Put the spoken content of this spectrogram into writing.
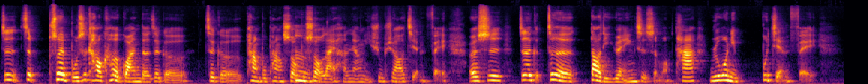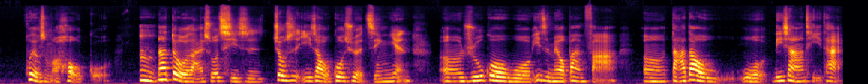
这这，所以不是靠客观的这个这个胖不胖、瘦不瘦来衡量你需不需要减肥，而是这个这个到底原因是什么？他如果你不减肥，会有什么后果？嗯，那对我来说，其实就是依照我过去的经验，呃，如果我一直没有办法，呃，达到我理想的体态，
